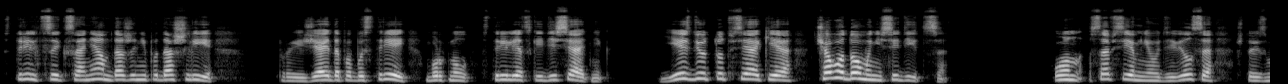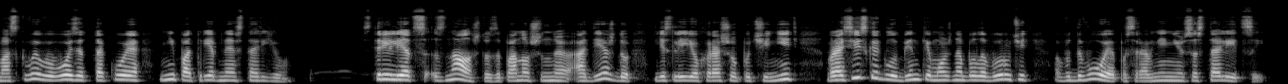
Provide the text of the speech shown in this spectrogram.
Стрельцы к саням даже не подошли. «Проезжай да побыстрей!» — буркнул стрелецкий десятник. «Ездят тут всякие, чего дома не сидится?» Он совсем не удивился, что из Москвы вывозят такое непотребное старье. Стрелец знал, что за поношенную одежду, если ее хорошо починить, в российской глубинке можно было выручить вдвое по сравнению со столицей.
